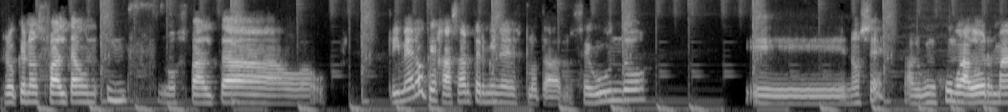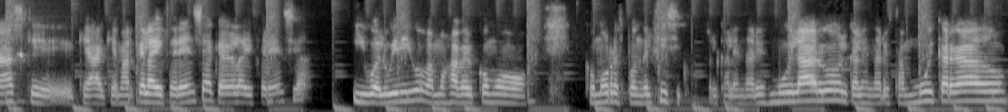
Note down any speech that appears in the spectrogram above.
creo que nos falta un, nos falta, oh, primero que Hazard termine de explotar, segundo, eh, no sé, algún jugador más que, que, que marque la diferencia, que haga la diferencia, y vuelvo y digo, vamos a ver cómo cómo responde el físico. El calendario es muy largo, el calendario está muy cargado.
